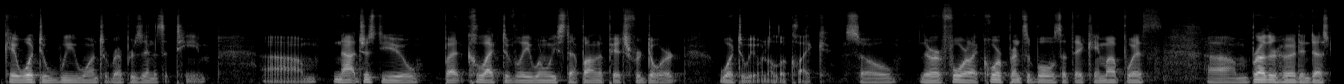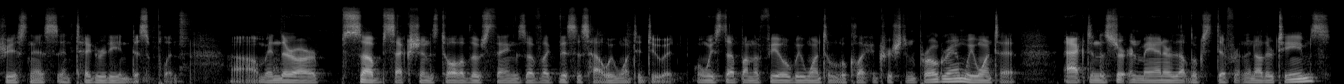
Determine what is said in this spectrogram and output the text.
okay, what do we want to represent as a team? Um, not just you, but collectively when we step on the pitch for Dordt, what do we want to look like? So there are four like core principles that they came up with: um, brotherhood, industriousness, integrity, and discipline. Um, and there are subsections to all of those things of like this is how we want to do it. When we step on the field, we want to look like a Christian program. We want to act in a certain manner that looks different than other teams,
